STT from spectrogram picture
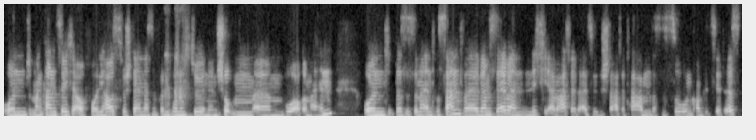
Und man kann sich auch vor die Haustür stellen lassen, vor die Wohnungstür, in den Schuppen, ähm, wo auch immer hin. Und das ist immer interessant, weil wir haben es selber nicht erwartet, als wir gestartet haben, dass es so unkompliziert ist.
